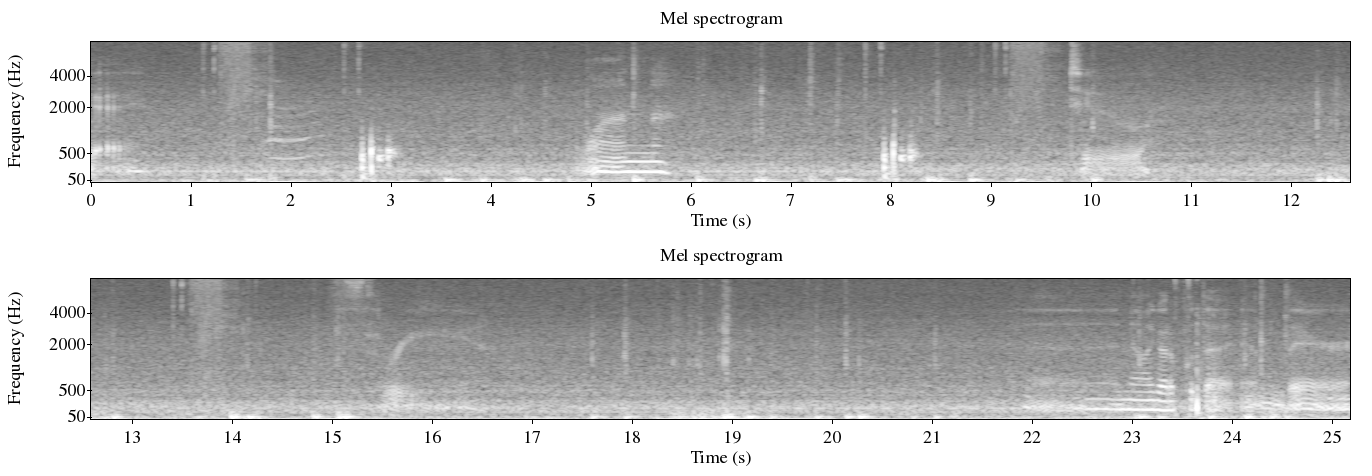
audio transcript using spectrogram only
Okay. One. put that in there.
